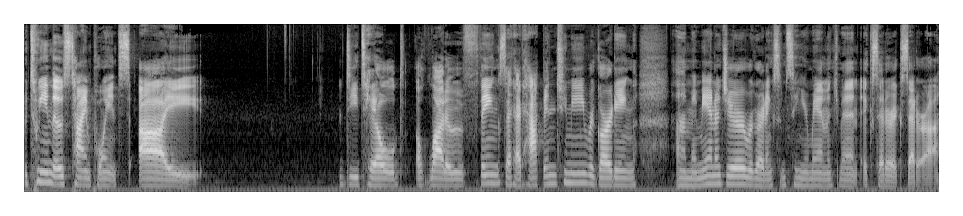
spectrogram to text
between those time points, I detailed a lot of things that had happened to me regarding um, my manager, regarding some senior management, et cetera, et cetera.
